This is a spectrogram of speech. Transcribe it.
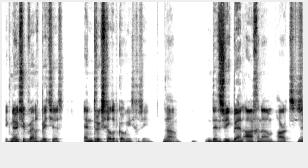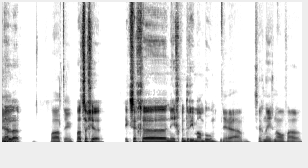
Ik neuk super weinig bitches. En drugsgeld heb ik ook niet gezien. Nou, dit is wie ik ben. Aangenaam, hard, snelle. Water. Wat zeg je? Ik zeg eh 9.3 man, boom. Ja, ik zeg 9,5 ouwe.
